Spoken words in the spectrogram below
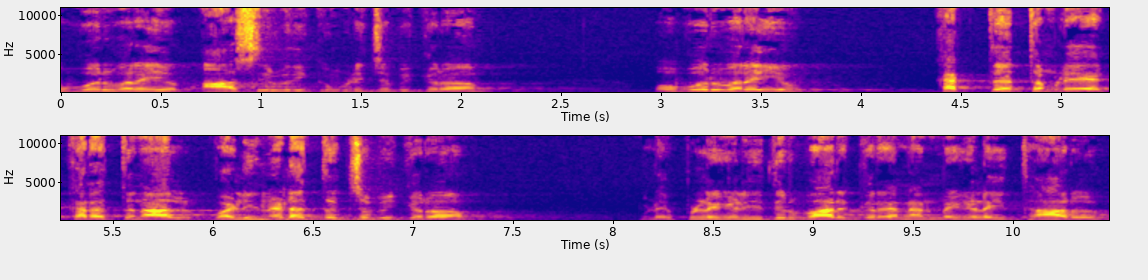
ஒவ்வொருவரையும் ஆசீர்வதிக்கும்படி ஜபிக்கிறோம். ஒவ்வொருவரையும் கத்த தம்முடைய கரத்தினால் வழிநடத்த ஜபிக்கிறோம். உடைய பிள்ளைகள் எதிர்பார்க்கிற நன்மைகளை தாரும்.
